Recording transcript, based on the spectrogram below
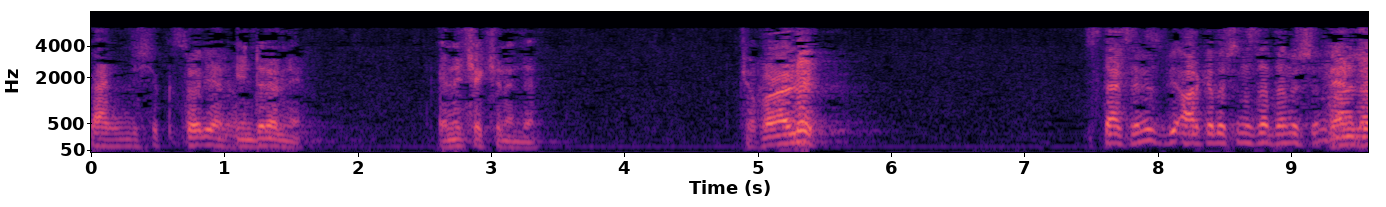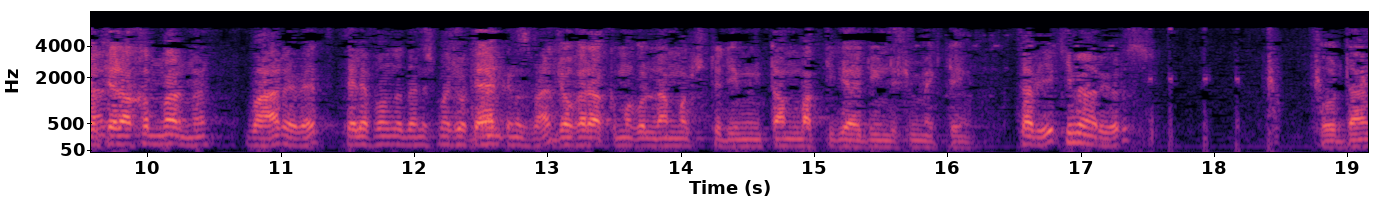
Ben bir şık söyleyemem. İndir elini. Elini çek çenenden. Çek lan elini. İsterseniz bir arkadaşınıza danışın. Benim Hala- joker hakkım var mı? Var evet. Telefonla danışma joker Ben hakkınız var. joker hakkımı kullanmak istediğimin tam vakti geldiğini düşünmekteyim. Tabii kimi arıyoruz? Buradan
